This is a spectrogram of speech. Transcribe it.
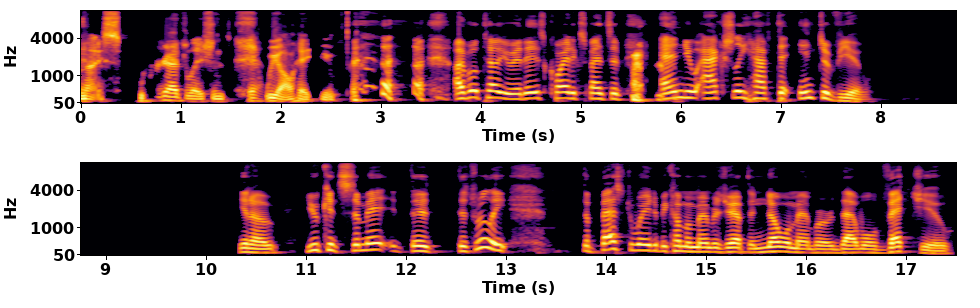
Nice. Congratulations. Yeah. We all hate you. I will tell you, it is quite expensive, and you actually have to interview you know, you can submit. The, there's really the best way to become a member is you have to know a member that will vet you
